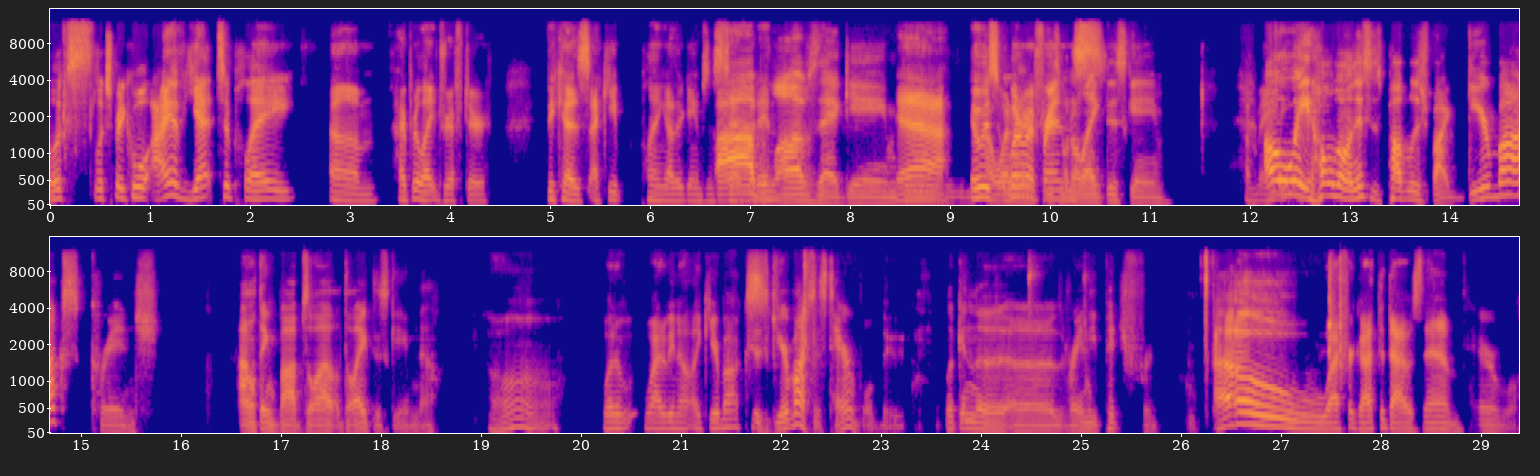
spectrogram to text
looks looks pretty cool. I have yet to play um Hyperlight Drifter because I keep playing other games instead. Bob loves that game. Yeah, dude. it was one of my friends. he's gonna like this game. Maybe- Oh wait, hold on. This is published by Gearbox. Cringe. I don't think Bob's allowed to like this game now Oh, what? Why do we not like Gearbox? because Gearbox is terrible, dude. Look in the uh Randy Pitchford. Oh, I forgot that that was them. Terrible,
